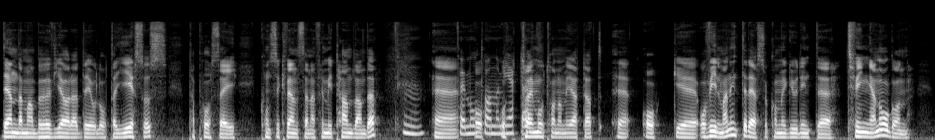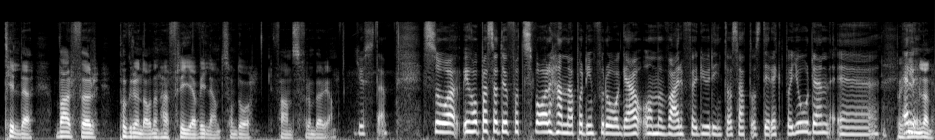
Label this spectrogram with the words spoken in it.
Det enda man behöver göra det är att låta Jesus ta på sig konsekvenserna för mitt handlande. Mm. Eh, ta emot och, honom i hjärtat. Ta emot honom i hjärtat. Eh, och, eh, och vill man inte det så kommer Gud inte tvinga någon till det. Varför? På grund av den här fria viljan som då fanns från början. Just det. Så vi hoppas att du har fått svar, Hanna, på din fråga om varför Gud inte har satt oss direkt på jorden. Eh, på eller, himlen.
